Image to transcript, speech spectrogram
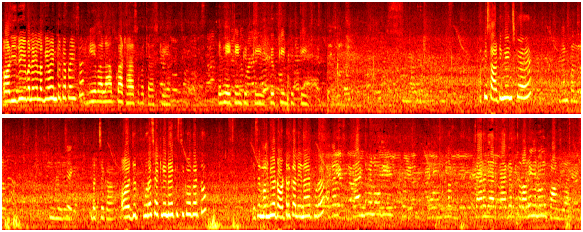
और ये जो ये वाले लगे हुए इनका क्या प्राइस है? ये वाला आपका अठारह सौ पचास की है। ये भी एटीन फिफ्टी फिफ्टीन फिफ्टी आपकी स्टार्टिंग रेंज क्या है? मैम पंद्रह बच्चे का। और जो पूरा सेट लेना है किसी को अगर तो? जैसे मम्मी और डॉटर का लेना है पूरा? अगर ब्रांड में लोगे तो मतलब चार हज़ार का अगर सवारी में लोगे पाँच हज़ार।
